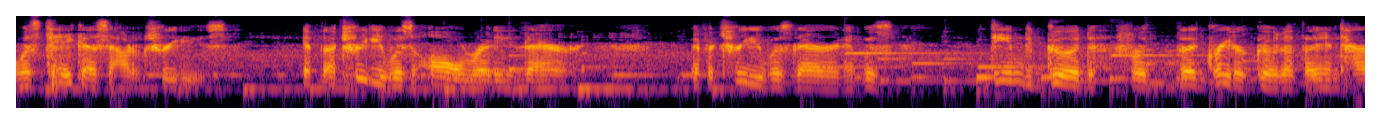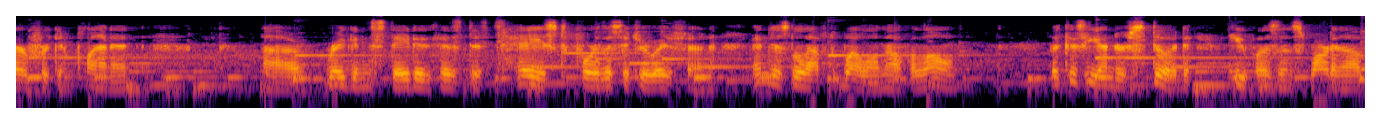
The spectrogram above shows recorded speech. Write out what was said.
was take us out of treaties. If a treaty was already there, if a treaty was there and it was deemed good for the greater good of the entire freaking planet, uh, Reagan stated his distaste for the situation and just left well enough alone because he understood he wasn't smart enough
